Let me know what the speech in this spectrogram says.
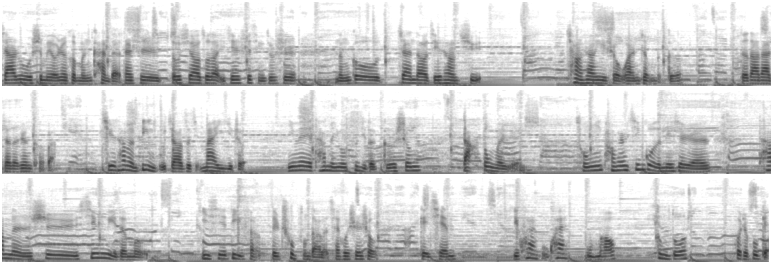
加入是没有任何门槛的，但是都需要做到一件事情，就是能够站到街上去，唱上一首完整的歌，得到大家的认可吧。其实他们并不叫自己卖艺者，因为他们用自己的歌声打动了人。从旁边经过的那些人，他们是心里的某。一些地方被触碰到了，才会伸手给钱，一块、五块、五毛，更多或者不给，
